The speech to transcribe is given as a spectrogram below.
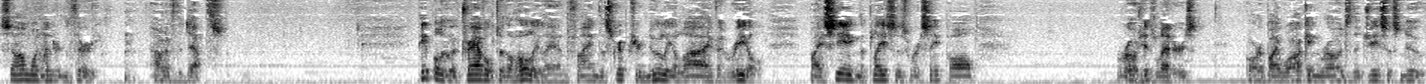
Psalm 130, Out of the Depths. People who have traveled to the Holy Land find the Scripture newly alive and real by seeing the places where St. Paul wrote his letters or by walking roads that Jesus knew.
